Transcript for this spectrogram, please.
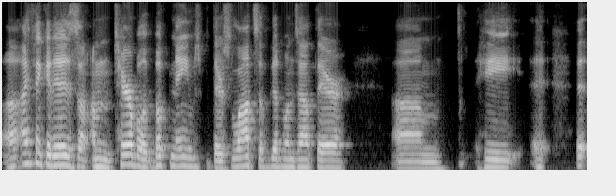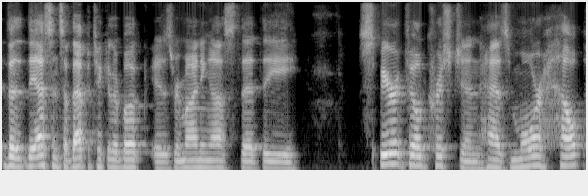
Uh, I think it is. I'm terrible at book names. There's lots of good ones out there. Um, he, the the essence of that particular book is reminding us that the spirit-filled Christian has more help,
